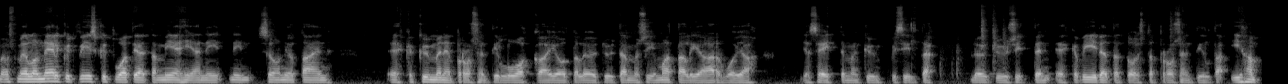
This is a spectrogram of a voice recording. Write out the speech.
jos meillä on 40-50-vuotiaita miehiä, niin, niin se on jotain ehkä 10 prosentin luokkaa, jolta löytyy tämmöisiä matalia arvoja ja 70 löytyy sitten ehkä 15 prosentilta ihan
